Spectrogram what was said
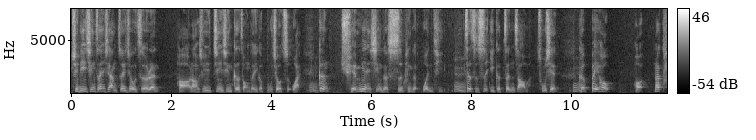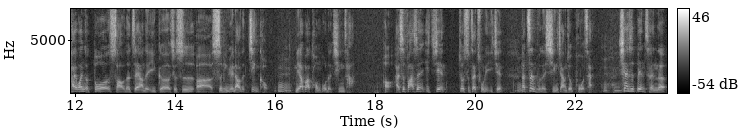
去厘清真相、追究责任。好，然后去进行各种的一个补救之外，嗯，更全面性的食品的问题，嗯，这只是一个征兆嘛，出现，可背后，好，那台湾有多少的这样的一个就是呃食品原料的进口，嗯，你要不要同步的清查？好，还是发生一件就是在处理一件，那政府的形象就破产，嗯现在是变成了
